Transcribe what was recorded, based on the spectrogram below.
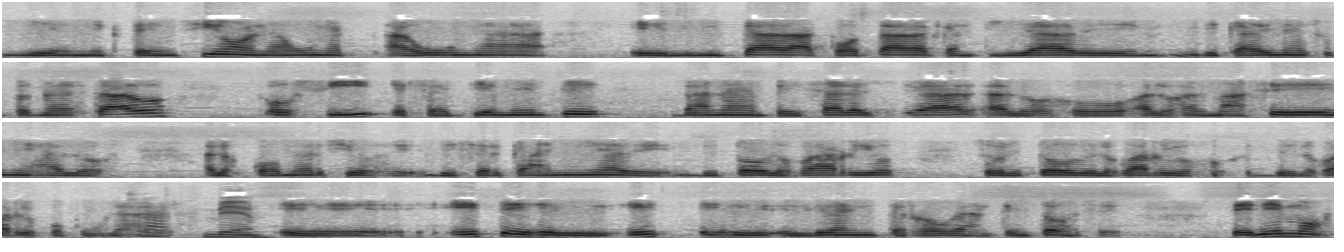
y en extensión a una a una eh, limitada acotada cantidad de, de cadenas de supermercados o si efectivamente van a empezar a llegar a los a los almacenes a los a los comercios de, cercanía de, de, todos los barrios sobre todo de los barrios de los barrios populares. Bien. Eh, este es el este es el gran interrogante. Entonces tenemos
